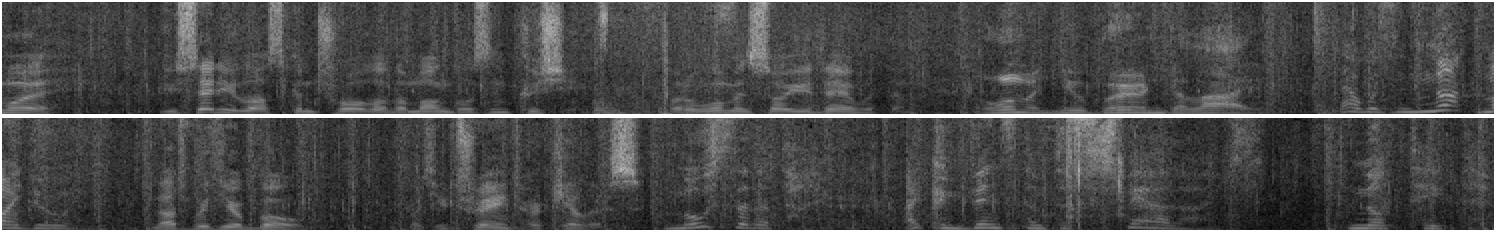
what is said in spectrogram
Tomoe, you said you lost control of the Mongols in Kushi, but a woman saw you there with them. A woman you burned alive. That was not my doing. Not with your bow, but you trained her killers. Most of the time, I convinced them to spare lives, not take them.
